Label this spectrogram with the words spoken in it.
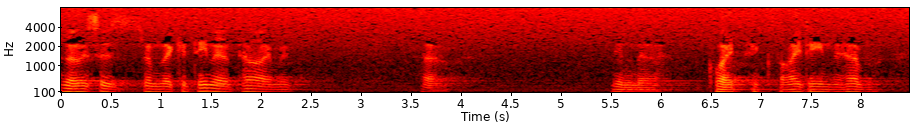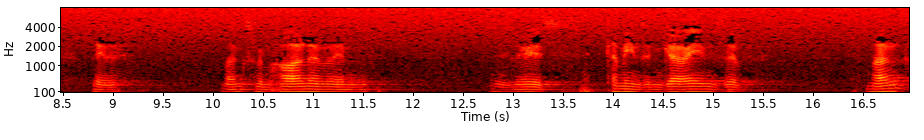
So this is from the Kathina time. It's uh, been uh, quite exciting to have the monks from Harnham and the various comings and goings of monks.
